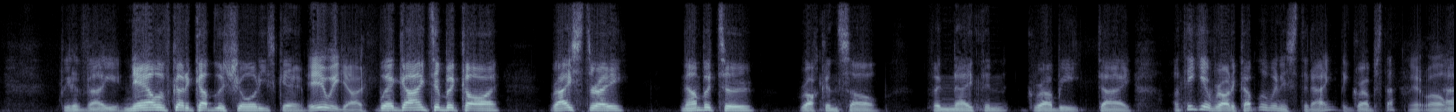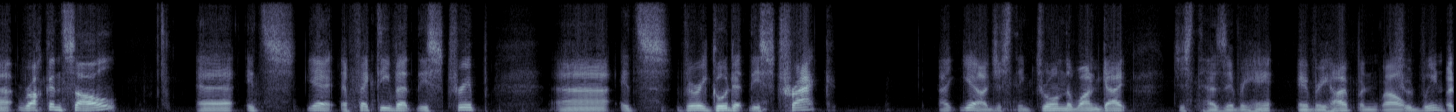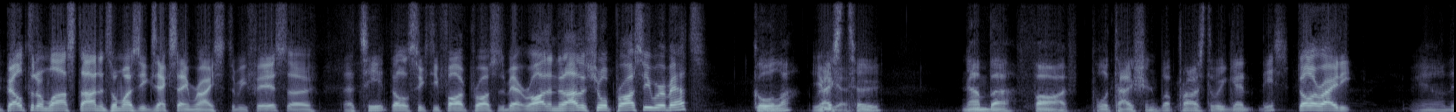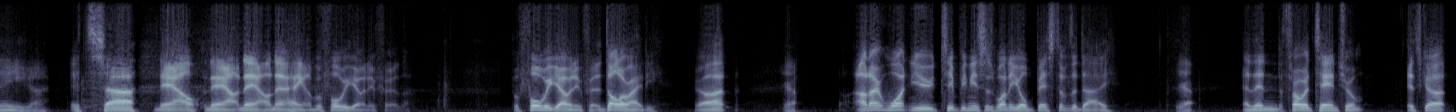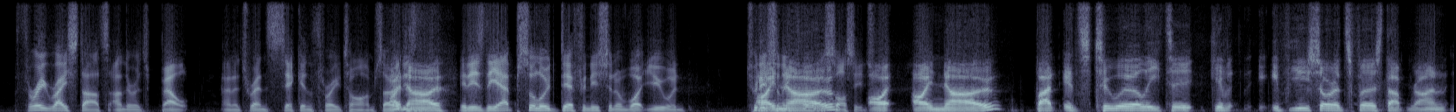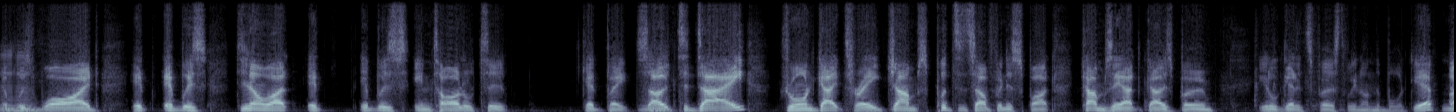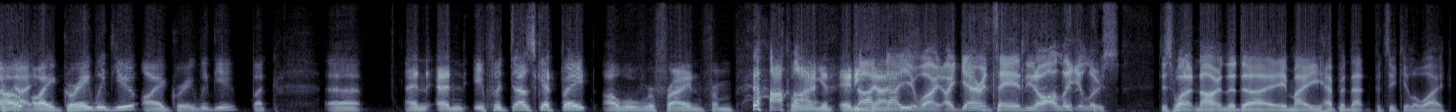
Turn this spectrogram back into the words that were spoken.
Bit of value. Now we've got a couple of shorties, Cam. Here we go. We're going to Mackay. Race three, number two, Rock and Soul for Nathan Grubby Day. I think he'll ride a couple of winners today, the Grubster. Yeah, well, Uh, rock and soul. Uh, it's yeah effective at this trip. Uh, it's very good at this track. Uh, yeah, I just think drawing the one gate just has every ha- every hope and well, should win. It belted him last start. and It's almost the exact same race, to be fair. So That's it. dollar sixty-five price is about right. And the other short price here, whereabouts? Gawler, Here race two, number five, Portation. What price do we get this? Dollar eighty. Yeah, there you go. It's uh Now, now, now, now. Hang on. Before we go any further, before we go any further, dollar eighty. Right. Yeah. I don't want you tipping this as one of your best of the day. Yeah. And then throw a tantrum. It's got three race starts under its belt, and it's ran second three times. So I it is- know. it is the absolute definition of what you would I traditionally call a sausage. I I know, but it's too early to give it. If you saw its first up run, it Mm-hmm. was wide. It it was. Do you know what? It it was entitled to get beat. So Mm-hmm. today, drawn gate three, jumps, puts itself in a spot, comes out, goes boom. It'll get its first win on the board. Yep. No, Okay. I agree with you. I agree with you. But uh, and and if it does get beat, I will refrain from calling it any no, names. no, you won't. I guarantee it. You know, I'll let you loose. Just want it known that uh, it may happen that particular way.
